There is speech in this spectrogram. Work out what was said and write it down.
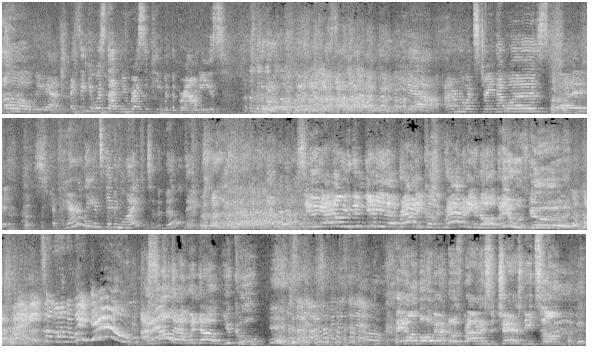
Oh man, I think it was that new recipe with the brownies. yeah, I don't know what strain that was, but apparently it's giving life to the building. Ceiling, I know you didn't give me that brownie because of gravity and all, but it was good! I ate some on the way down! I saw that window! You cool. Hey, don't bogart those brownies, the chairs need some. Hey,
